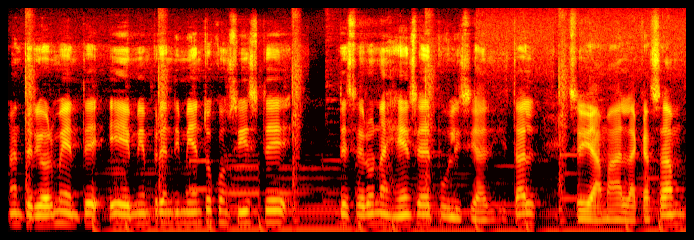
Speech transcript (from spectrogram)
anteriormente, eh, mi emprendimiento consiste de ser una agencia de publicidad digital. Se llama La Casam.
